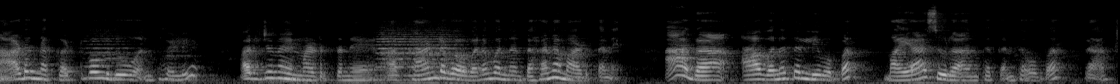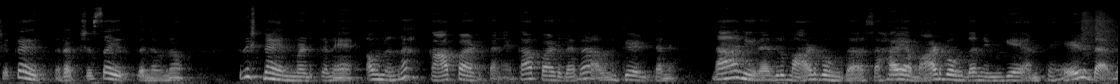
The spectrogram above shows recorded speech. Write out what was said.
ನಾಡನ್ನು ಕಟ್ಟಬಹುದು ಅಂತ ಹೇಳಿ ಅರ್ಜುನ ಏನು ಮಾಡಿರ್ತಾನೆ, ಆ ಕಾಂಡವ ವನವನ್ನು ದಹನ ಮಾಡ್ತಾನೆ. ಆಗ ಆ ವನದಲ್ಲಿ ಒಬ್ಬ ಮಯಾಸುರ ಅಂತಕ್ಕಂಥ ಒಬ್ಬ ರಾಕ್ಷಕ ಇರ್, ರಾಕ್ಷಸ ಇರ್ತಾನೆ ಅವನು. ಕೃಷ್ಣ ಏನು ಮಾಡ್ತಾನೆ? ಅವನನ್ನು ಕಾಪಾಡ್ತಾನೆ. ಕಾಪಾಡಿದಾಗ ಅವನು ಕೇಳ್ತಾನೆ, ನಾನೇನಾದರೂ ಮಾಡಬಹುದಾ? ಸಹಾಯ ಮಾಡಬಹುದಾ ನಿಮಗೆ? ಅಂತ ಹೇಳಿದಾಗ,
